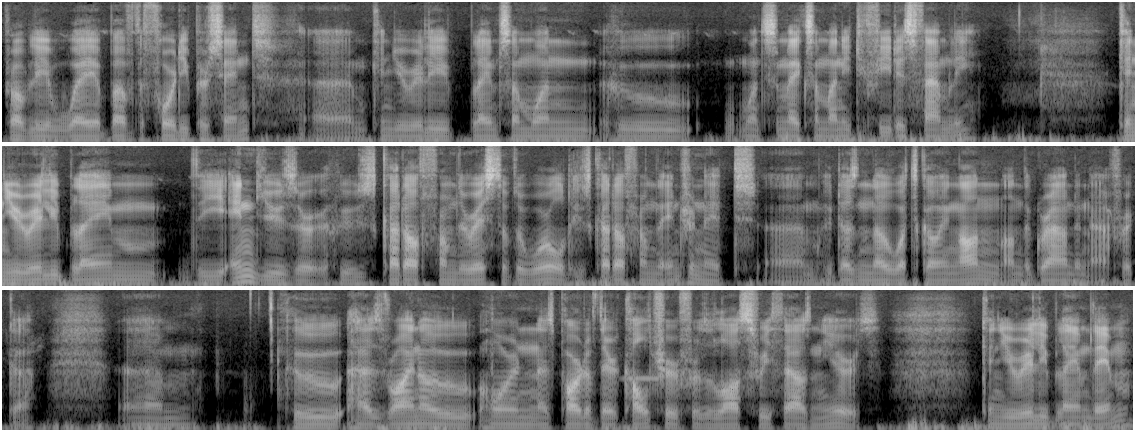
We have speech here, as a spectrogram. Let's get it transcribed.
probably way above the 40%. Um, can you really blame someone who wants to make some money to feed his family? Can you really blame the end user who's cut off from the rest of the world, who's cut off from the internet, um, who doesn't know what's going on on the ground in Africa, um, who has rhino horn as part of their culture for the last 3,000 years. Can you really blame them?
